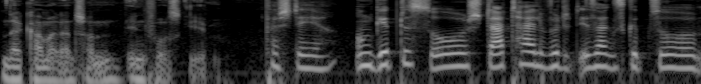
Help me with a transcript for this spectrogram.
Und da kann man dann schon Infos geben. Verstehe. Und gibt es so Stadtteile, würdet ihr sagen, es gibt so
